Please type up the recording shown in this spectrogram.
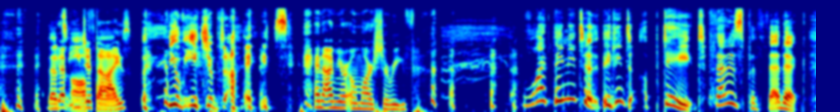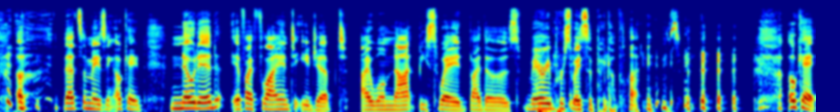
that's you have Egypt eyes. you have Egypt eyes. and I'm your Omar Sharif. What? They need to they need to update. That is pathetic. Oh, that's amazing. Okay, noted. If I fly into Egypt, I will not be swayed by those very persuasive pickup lines. okay.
